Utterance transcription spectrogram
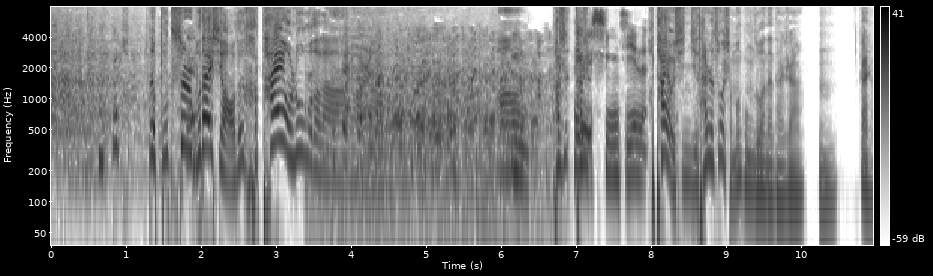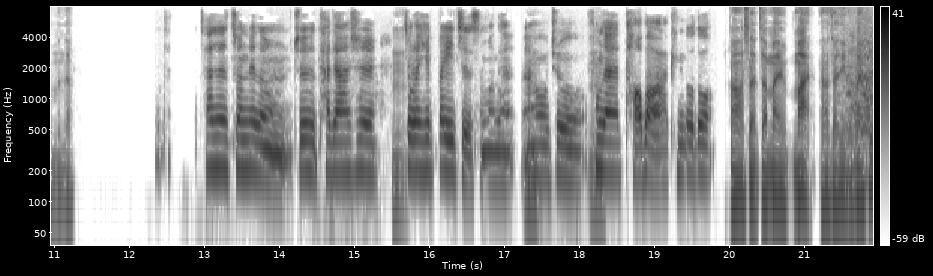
这不岁数不太小，他太有路子了，这玩意儿啊。他是他有心机呢，他有心机。他是做什么工作呢？他是嗯，干什么的？他是做那种，就是他家是做了一些杯子什么的，然后就放在淘宝啊、拼多多啊，在在卖卖啊，在里头卖货。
